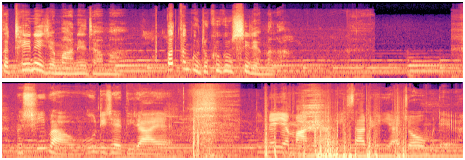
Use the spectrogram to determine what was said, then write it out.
တထေးနဲ့ယမာနဲ့ကြာမှာပတ်သက်မှုတစ်ခုခုရှိတယ်မလား မရှိပါဘူးဒီချက်တီတာရဲ့သူနဲ့ရမနဲ့ကနေစားတွေ့ရအကြောင်းမတည့်တာ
